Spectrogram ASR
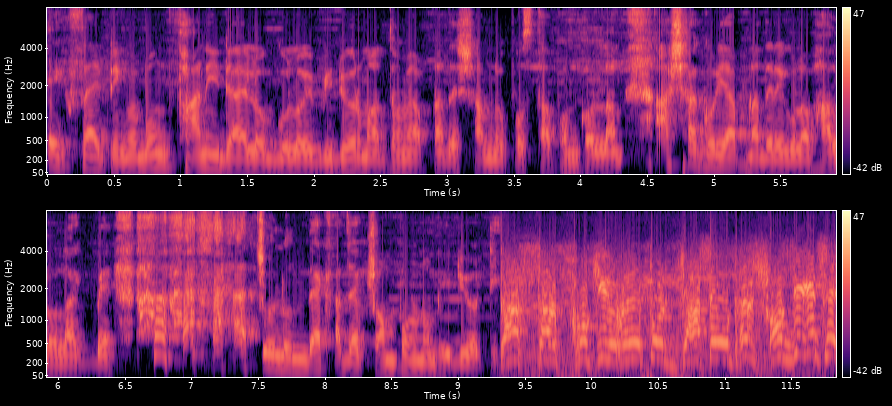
এক্সাইটিং এবং ফানি ডায়লগগুলো এই ভিডিওর মাধ্যমে আপনাদের সামনে উপস্থাপন করলাম। আশা করি আপনাদের এগুলো ভালো লাগবে। চলুন দেখা যাক সম্পূর্ণ ভিডিওটি। রাস্তার ফকির হয়ে তোর জাতে ওঠার শখ জেগেছে?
